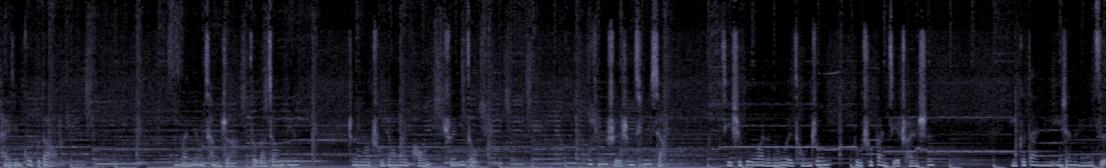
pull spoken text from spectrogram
他已经顾不到了。胡满踉跄着走到江边，正要除掉外袍水里走，忽听水声轻响，几十步外的芦苇丛中露出半截船身，一个淡绿衣衫的女子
